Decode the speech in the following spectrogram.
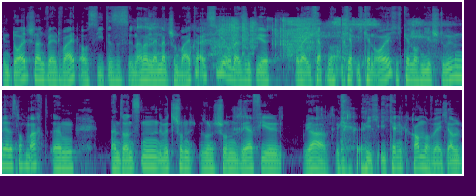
in Deutschland weltweit aussieht? Ist es in anderen Ländern schon weiter als hier oder sind wir, aber ich habe noch, ich habe, ich kenne euch, ich kenne noch Nils Strüven, der das noch macht. Ähm, ansonsten wird es schon, schon sehr viel ja, ich, ich kenne kaum noch welche, aber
